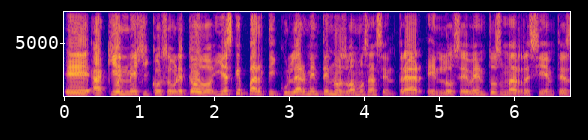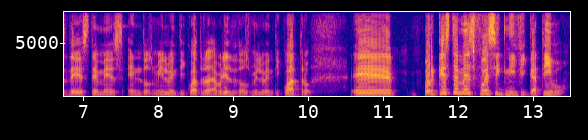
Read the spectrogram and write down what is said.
Eh, aquí en México sobre todo, y es que particularmente nos vamos a centrar en los eventos más recientes de este mes en 2024, de abril de 2024. Eh, ¿Por qué este mes fue significativo?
